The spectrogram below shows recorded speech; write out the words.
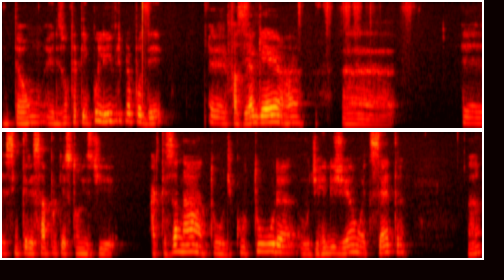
então eles vão ter tempo livre para poder é, fazer a guerra, é, é, se interessar por questões de artesanato, ou de cultura, ou de religião, etc. Né?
